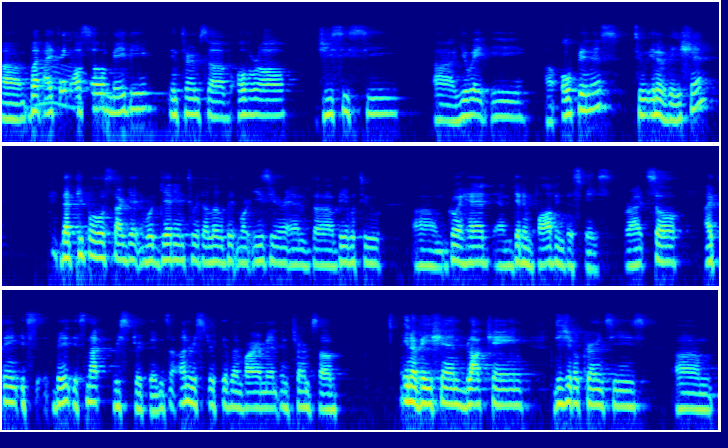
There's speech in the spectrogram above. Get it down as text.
Um, but I think also maybe in terms of overall GCC, uh, UAE uh, openness to innovation, that people will start get will get into it a little bit more easier and uh, be able to um, go ahead and get involved in this space, right? So I think it's it's not restrictive; It's an unrestricted environment in terms of innovation, blockchain, digital currencies, um,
